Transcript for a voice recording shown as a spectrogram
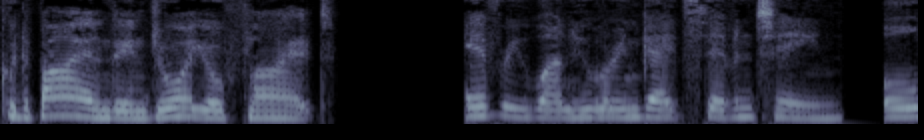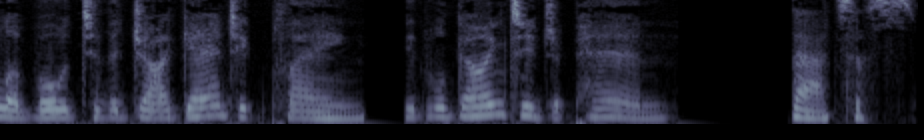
Goodbye and enjoy your flight. Everyone who are in gate 17, all aboard to the gigantic plane, it will going to Japan. That's us.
